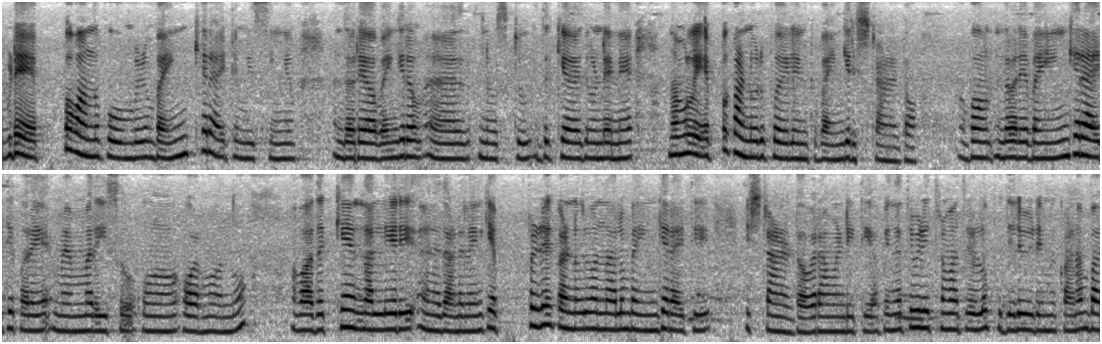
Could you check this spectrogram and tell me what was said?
ഇവിടെ എപ്പോൾ വന്ന് പോകുമ്പോഴും ഭയങ്കരമായിട്ട് മിസ്സിങ്ങും എന്താ പറയുക ഭയങ്കര നോസ്റ്റു ഇതൊക്കെ ആയതുകൊണ്ട് തന്നെ നമ്മൾ എപ്പോൾ കണ്ണൂർ പോയാലും എനിക്ക് ഭയങ്കര ഇഷ്ടമാണ് കേട്ടോ അപ്പോൾ എന്താ പറയുക ഭയങ്കരമായിട്ട് കുറേ മെമ്മറീസ് ഓർമ്മ വന്നു. അപ്പോൾ അതൊക്കെ നല്ലൊരു ഇതാണല്ലോ. എനിക്ക് എപ്പോഴും കണ്ണൂർ വന്നാലും ഭയങ്കരമായിട്ട് ഇഷ്ടമാണ് കേട്ടോ വരാൻ വേണ്ടിയിട്ട്. അപ്പോൾ ഇന്നത്തെ വീഡിയോ ഇത്ര മാത്രമേ ഉള്ളൂ. പുതിയൊരു വീഡിയോ കാണാം. Bye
